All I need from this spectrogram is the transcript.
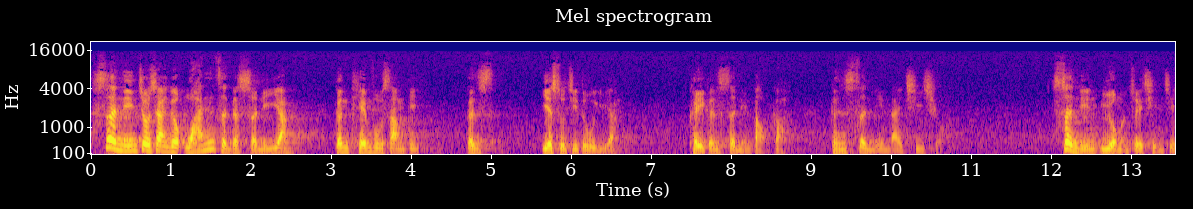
圣灵就像一个完整的神一样，跟天父上帝，跟耶稣基督一样，可以跟圣灵祷告，跟圣灵来祈求。圣灵与我们最亲近，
